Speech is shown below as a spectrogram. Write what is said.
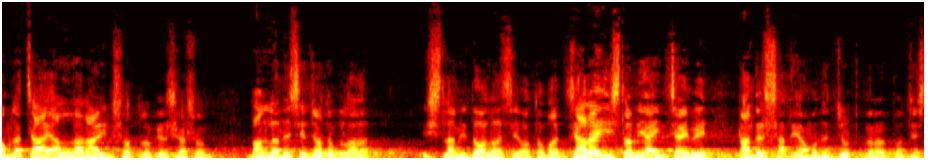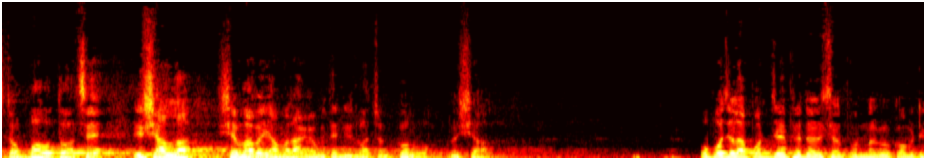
আমরা চাই আল্লাহর আইন সতর্কের শাসন। বাংলাদেশে যতগুলা ইসলামী দল আছে অথবা যারা ইসলামী আইন চাইবে, তাদের সাথে আমাদের জোট করার প্রচেষ্টা অব্যাহত আছে। ইনশাআল্লাহ সেভাবেই আমরা আগামীতে নির্বাচন করব, ইনশাআল্লাহ। উপজেলা পর্যায়ে ফেডারেশন পূর্ণাঙ্গ কমিটি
